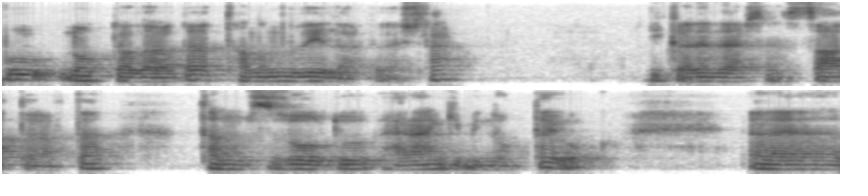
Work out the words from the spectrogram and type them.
Bu noktalarda tanımlı değil arkadaşlar. Dikkat ederseniz sağ tarafta tanımsız olduğu herhangi bir nokta yok. Ee,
